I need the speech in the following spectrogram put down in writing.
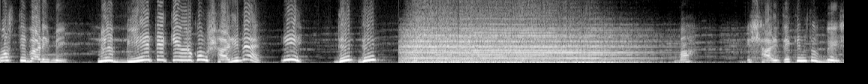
বস্তি বাড়ি মেয়ে। নইলে বিয়েতে কেউ এরকম শাড়ি দেয়? ই দেখ দেখ। বাহ এই শাড়িটা কিন্তু বেশ।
